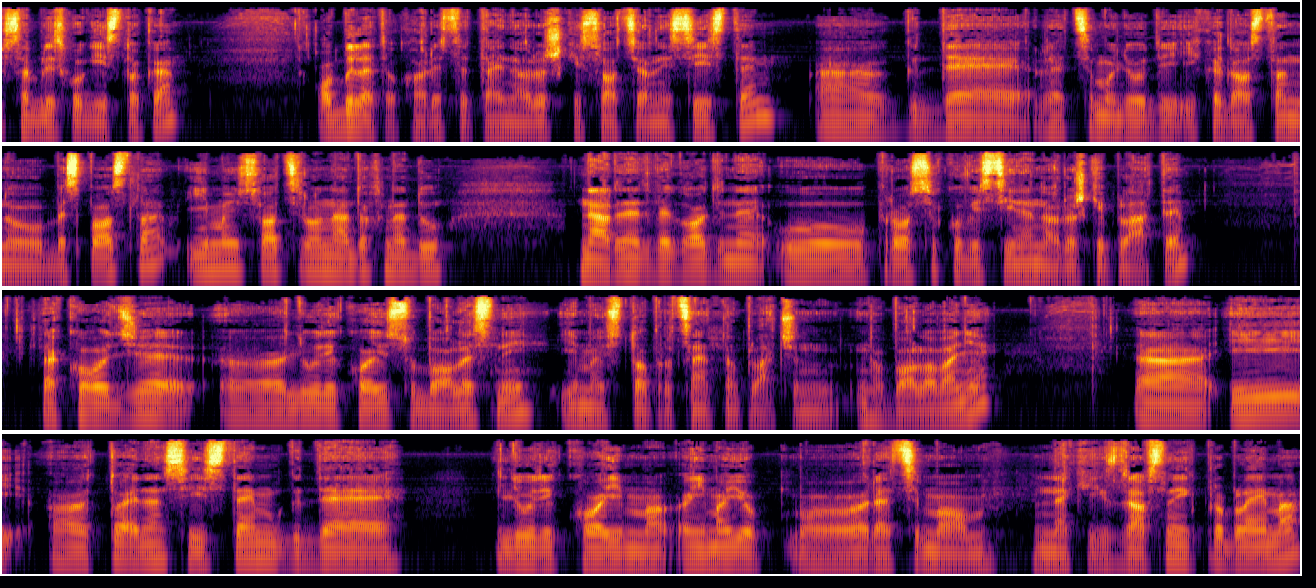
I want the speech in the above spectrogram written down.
sa Bliskog istoka obileto koriste taj norveški socijalni sistem, gde recimo ljudi i kad ostanu bez posla imaju socijalnu nadohnadu naredne dve godine u proseku visine norveške plate. Takođe, ljudi koji su bolesni imaju 100% plaćeno bolovanje i to je jedan sistem gde ljudi koji imaju recimo nekih zdravstvenih problema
